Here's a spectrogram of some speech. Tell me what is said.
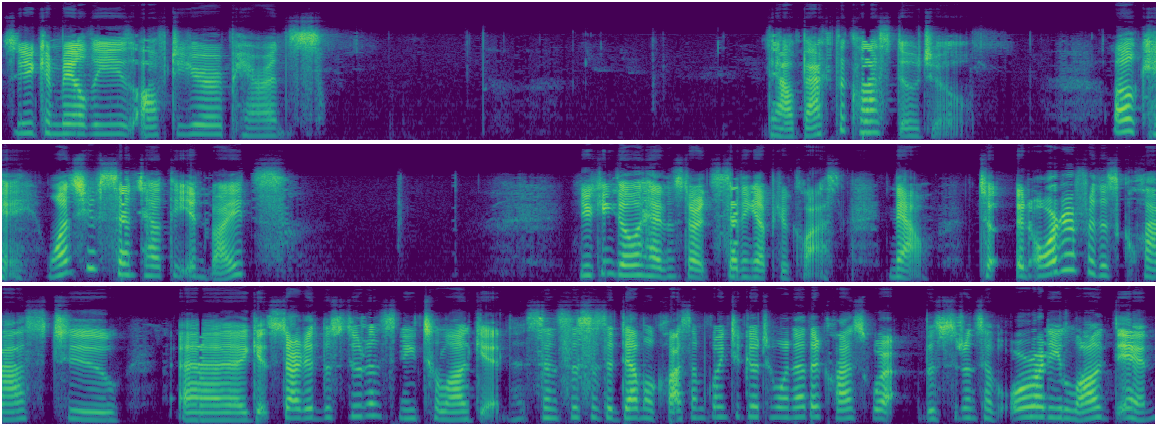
So you can mail these off to your parents. Now back to Class Dojo. Okay, once you've sent out the invites, you can go ahead and start setting up your class. Now, to, in order for this class to uh, get started, the students need to log in. Since this is a demo class, I'm going to go to another class where the students have already logged in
